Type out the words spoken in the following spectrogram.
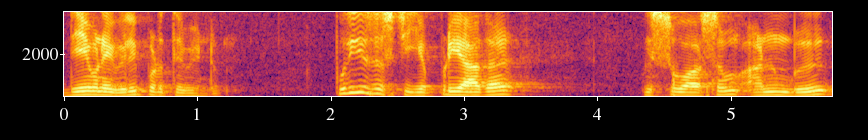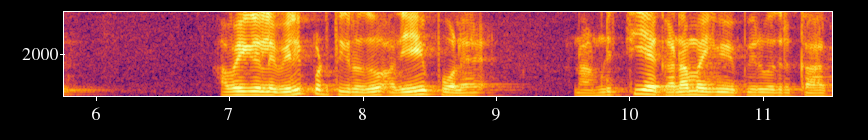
தேவனை வெளிப்படுத்த வேண்டும். புதிய சிருஷ்டி எப்படியாக விசுவாசம் அன்பு அவைகளை வெளிப்படுத்துகிறதோ அதே போல் நாம் நித்திய கனமகிமையை பெறுவதற்காக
